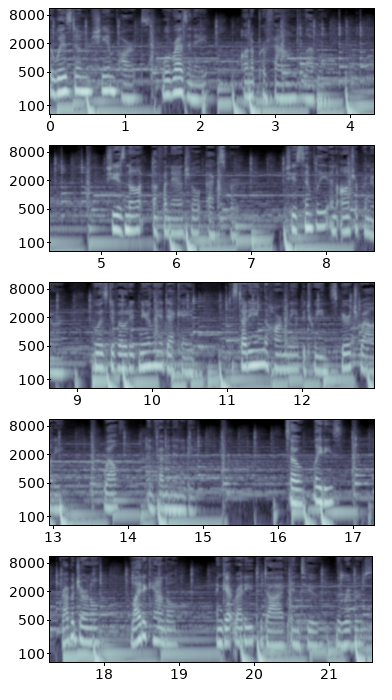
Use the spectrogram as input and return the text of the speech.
the wisdom she imparts will resonate on a profound level. She is not a financial expert. She is simply an entrepreneur who has devoted nearly a decade to studying the harmony between spirituality, wealth, and femininity. So, ladies, grab a journal, light a candle, and get ready to dive into the rivers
